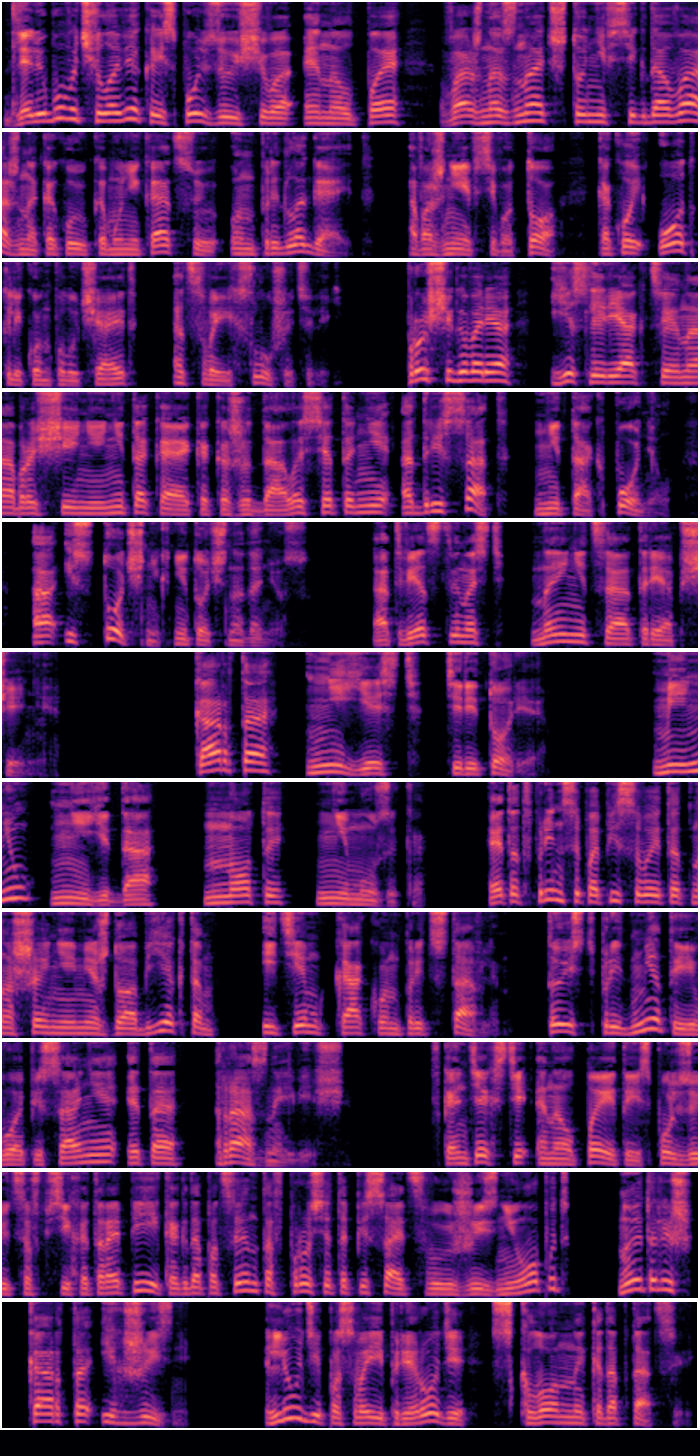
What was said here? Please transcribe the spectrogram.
Для любого человека, использующего НЛП, важно знать, что не всегда важно, какую коммуникацию он предлагает, а важнее всего то, какой отклик он получает от своих слушателей. Проще говоря, если реакция на обращение не такая, как ожидалось, это не адресат не так понял, а источник не точно донес. Ответственность на инициаторе общения. Карта не есть территория. Меню не еда, ноты не музыка. Этот принцип описывает отношение между объектом и тем, как он представлен. То есть предметы его описания — это разные вещи. В контексте НЛП это используется в психотерапии, когда пациентов просят описать свою жизнь и опыт, но это лишь карта их жизни. Люди по своей природе склонны к адаптации.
